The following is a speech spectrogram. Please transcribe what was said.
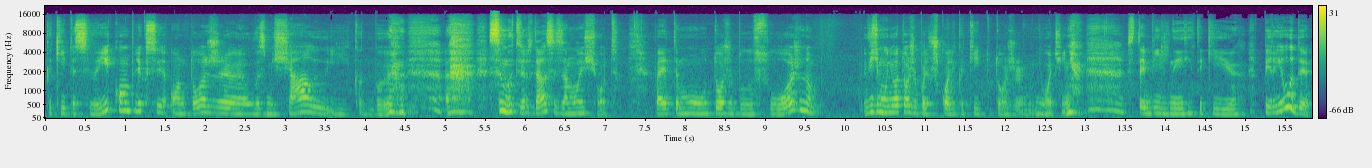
какие-то свои комплексы он тоже возмещал и как бы самоутверждался за мой счет. Поэтому тоже было сложно, Видимо, у него тоже были в школе какие-то тоже не очень стабильные такие периоды,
